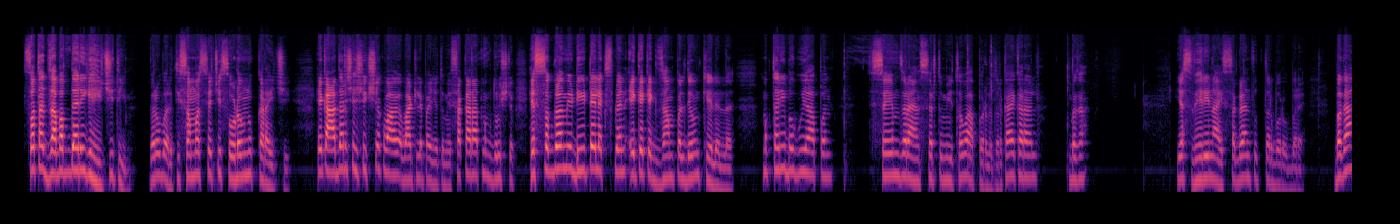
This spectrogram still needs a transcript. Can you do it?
स्वतः जबाबदारी घ्यायची ती. बरोबर? ती समस्याची सोडवणूक करायची. एक आदर्श शिक्षक वा वाटले पाहिजे तुम्ही. सकारात्मक दृष्टी. हे सगळं मी डिटेल एक्सप्लेन एक एक एक्झाम्पल देऊन केलेलं आहे. मग तरी बघूया आपण. सेम जर आन्सर तुम्ही इथं वापरलं तर काय कराल? बघा. यस व्हेरी नाईस सगळ्यांचं उत्तर बरोबर आहे. बघा.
